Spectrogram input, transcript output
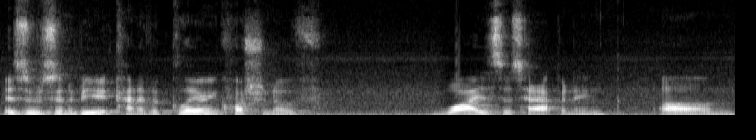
is there's going to be a kind of a glaring question of why is this happening? Um,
